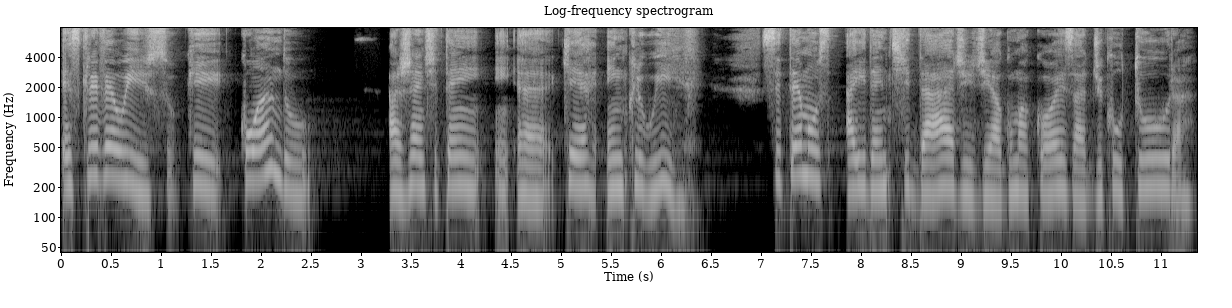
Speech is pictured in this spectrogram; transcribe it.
escreveu isso, que quando a gente tem é, quer incluir, se temos a identidade de alguma coisa, de cultura,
